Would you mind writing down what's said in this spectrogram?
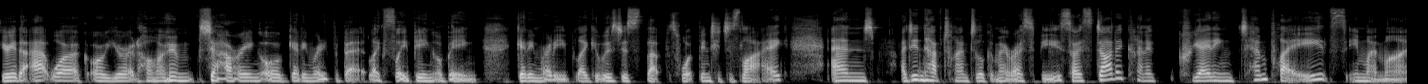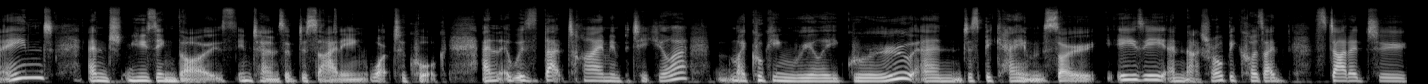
you're either at work or you're at home showering or getting ready for bed, like sleeping or being getting ready. Like it was just that's what vintage is like. And I didn't have time to look at my recipes. So I started kind of creating templates in my mind and using those in terms of deciding what to cook. And it was that time in particular, my cooking really grew and just became so easy and natural because I started to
